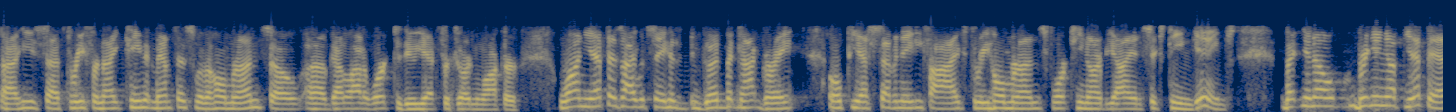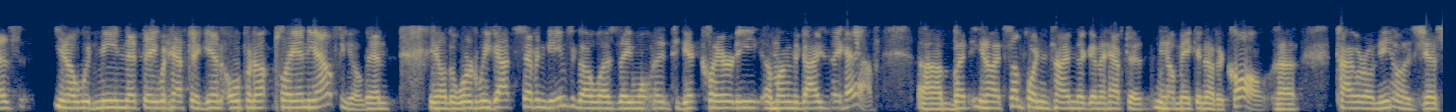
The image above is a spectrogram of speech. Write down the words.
Uh, he's uh, three for 19 at Memphis with a home run, so uh, got a lot of work to do yet for Jordan Walker. Juan Yepez, I would say, has been good but not great. OPS 785, three home runs, 14 RBI in 16 games. But you know, bringing up Yepez, you know, would mean that they would have to again open up play in the outfield. And you know, the word we got seven games ago was they wanted to get clarity among the guys they have. Uh, but you know, at some point in time, they're going to have to you know make another call. Uh, Tyler O'Neill is just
